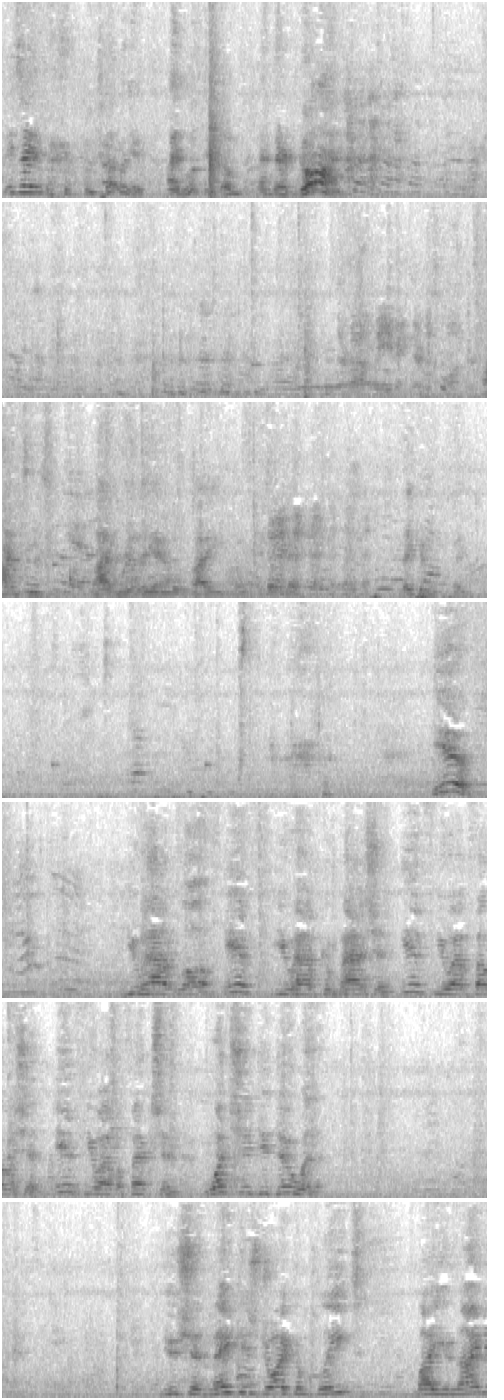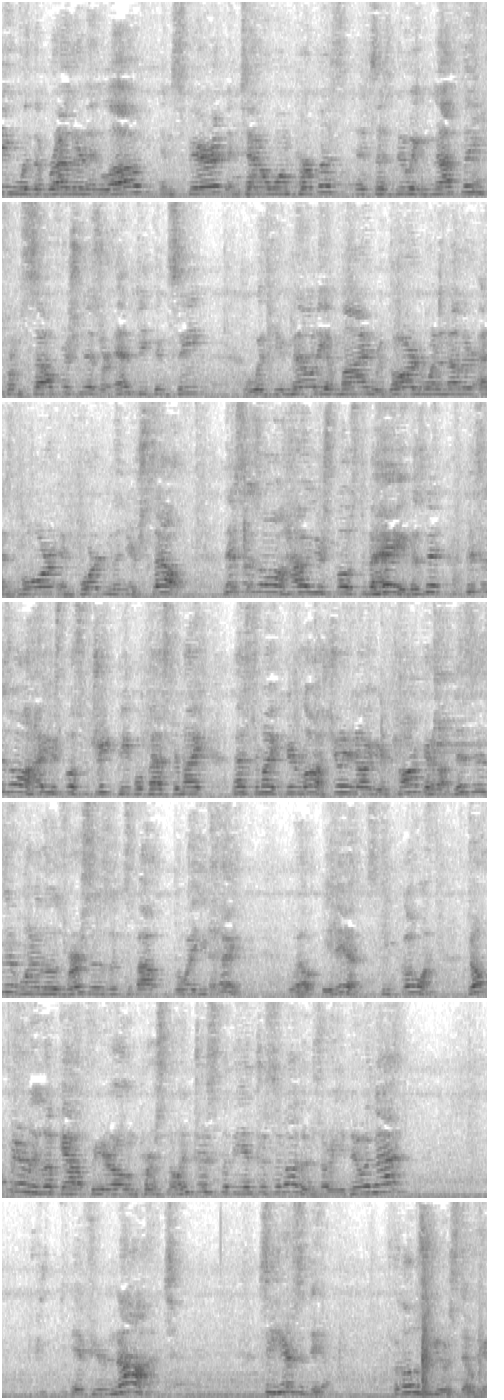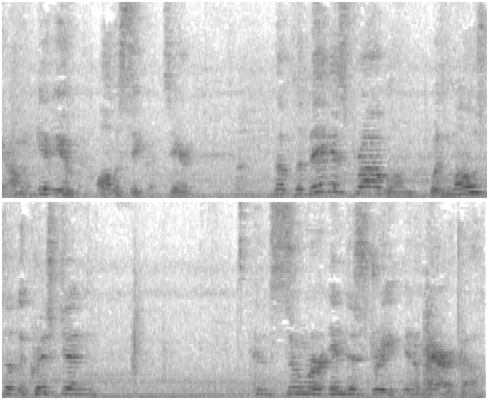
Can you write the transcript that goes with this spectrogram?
He's saying, I'm telling you, I looked at them and they're gone. They're not leaving, they're just wandering. I'm teasing. I really am. I, it's okay. They can. They... If you have love, if you have compassion, if you have fellowship, if you have affection, what should you do with it? You should make his joy complete by uniting with the brethren in love, in spirit, intent on one purpose. It says doing nothing from selfishness or empty conceit, but with humility of mind, regard one another as more important than yourself. This is all how you're supposed to behave, isn't it? This is all how you're supposed to treat people, Pastor Mike. Pastor Mike, you're lost. You don't even know what you're talking about. This isn't one of those verses that's about the way you think. Well, it is. Keep going. Don't merely look out for your own personal interests, but the interests of others. Are you doing that? If you're not, see, here's the deal. For those of you who are still here, I'm going to give you all the secrets here. The, the biggest problem with most of the Christian consumer industry in America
